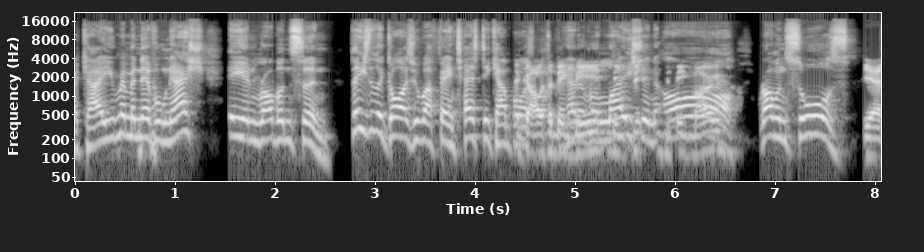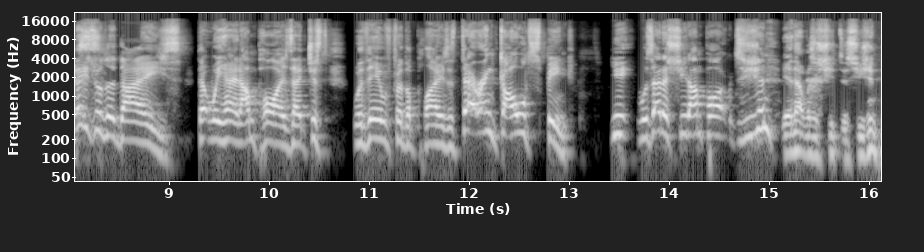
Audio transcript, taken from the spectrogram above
okay, you remember Neville Nash, Ian Robinson. These are the guys who are fantastic umpires. The guy with the big had beard, a relation. big- the big oh, mo. Rowan Sawers. Yes. These were the days that we had umpires that just were there for the players. Darren Goldspink. You, was that a shit umpire decision? Yeah, that was a shit decision.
